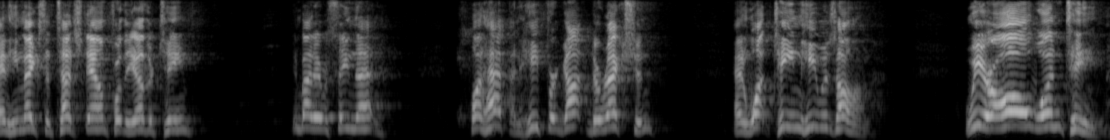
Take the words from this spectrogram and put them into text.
And he makes a touchdown for the other team. Anybody ever seen that? What happened? He forgot direction and what team he was on. We are all one team.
